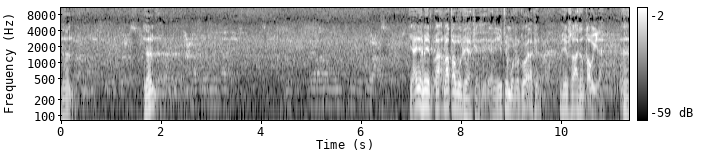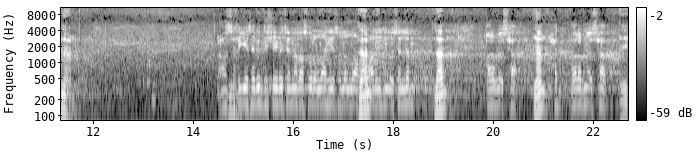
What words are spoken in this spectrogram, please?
نعم. نعم. يعني ما طول فيها كثير. يعني يتم الركوع لكن ما هي صلاة طويلة. نعم. عن صفية بنت شيبة أن رسول الله صلى الله نعم. عليه وسلم نعم. قال ابن إسحاق. نعم. قال ابن إسحاق. إيه؟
